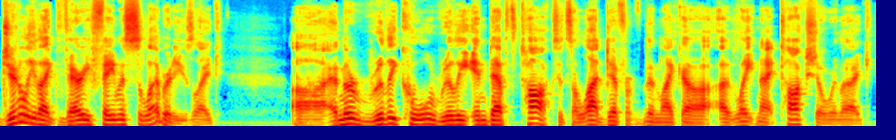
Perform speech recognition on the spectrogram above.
generally like very famous celebrities. Like, uh, and they're really cool, really in depth talks. It's a lot different than like a, a late night talk show where like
